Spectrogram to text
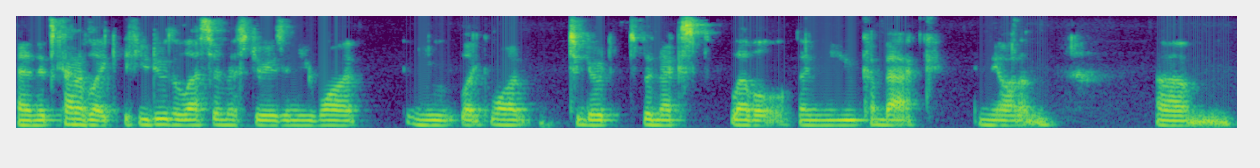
And it's kind of like if you do the lesser mysteries and you want you like want to go to the next level, then you come back in the autumn. Um,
